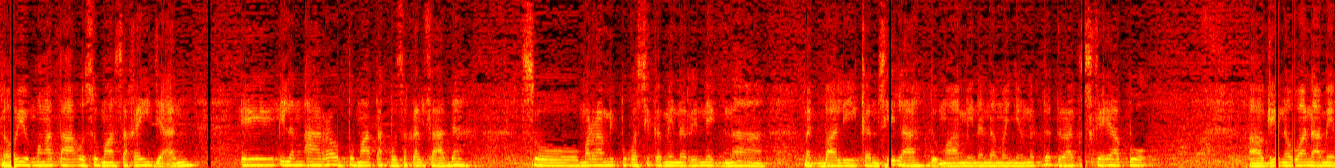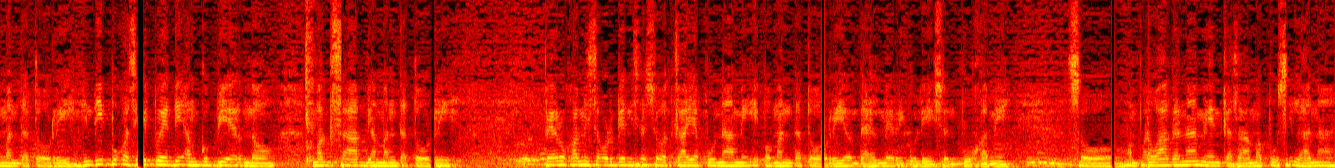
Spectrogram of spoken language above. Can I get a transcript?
no, yung mga tao sumasakay dyan, eh, ilang araw tumatakbo sa kalsada. So marami po kasi kami narinig na nagbalikan sila, dumami na naman yung nagda-drugs, kaya po Ah, ginawa namin mandatory. Hindi po kasi pwede ang gobyerno magsabi na mandatory. Pero kami sa organisasyon, kaya po namin ipamandatory yun dahil may regulation po kami. So, ang panawagan namin, kasama po sila na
